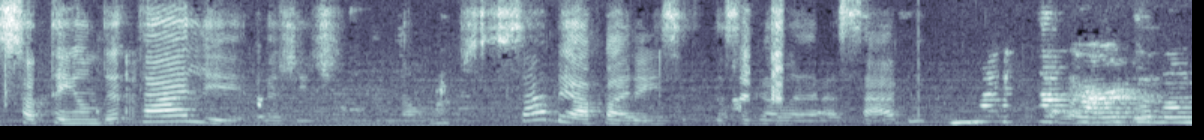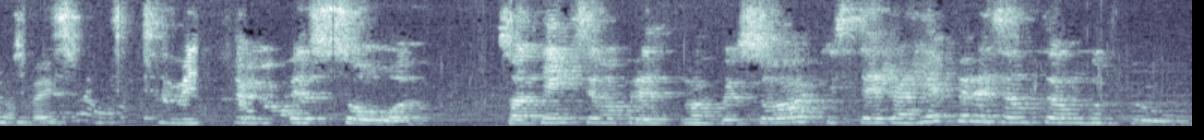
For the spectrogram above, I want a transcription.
Só tem um detalhe. A gente não sabe a aparência dessa galera, sabe? Mas a Mas carta não diz especificamente ser uma pessoa. Só tem que ser uma, uma pessoa que esteja representando o Cru.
